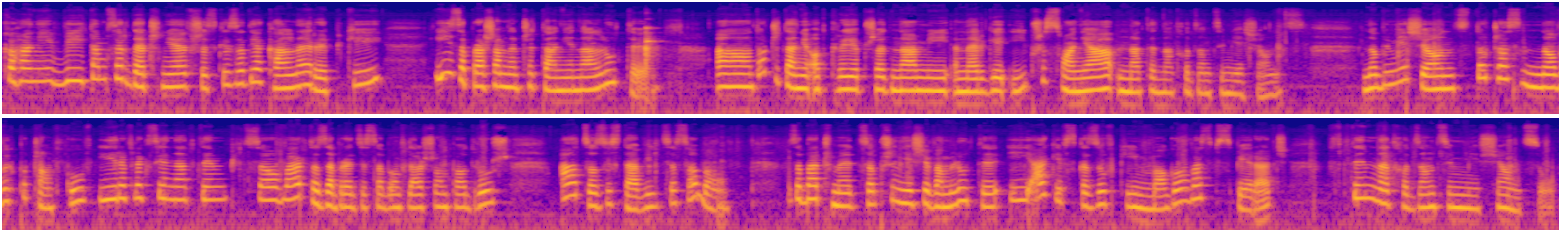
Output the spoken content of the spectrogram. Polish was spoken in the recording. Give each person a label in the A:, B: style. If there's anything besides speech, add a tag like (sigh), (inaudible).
A: Kochani, witam serdecznie wszystkie zodiakalne rybki i zapraszam na czytanie na luty. A to czytanie odkryje przed nami energię i przesłania na ten nadchodzący miesiąc. Nowy miesiąc to czas nowych początków i refleksja nad tym, co warto zabrać ze sobą w dalszą podróż, a co zostawić za sobą. Zobaczmy, co przyniesie Wam luty i jakie wskazówki mogą Was wspierać w tym nadchodzącym miesiącu.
